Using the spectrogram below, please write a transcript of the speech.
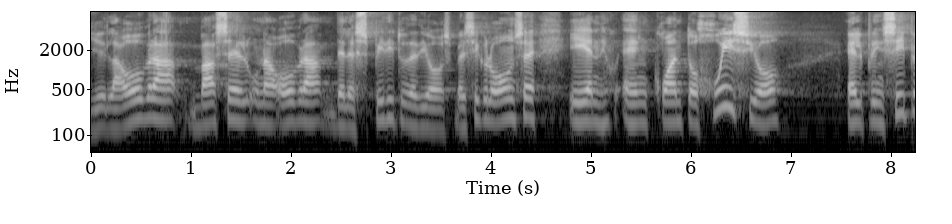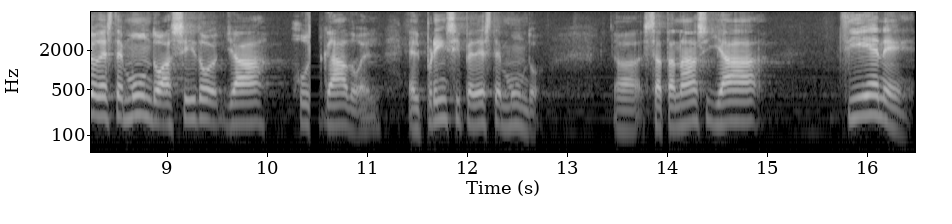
Y la obra va a ser una obra del Espíritu de Dios. Versículo 11, y en, en cuanto juicio, el principio de este mundo ha sido ya juzgado, el, el príncipe de este mundo. Uh, Satanás ya tiene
